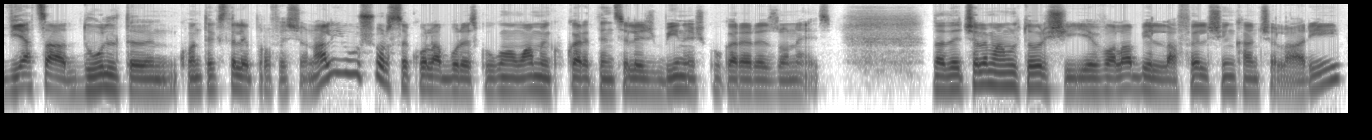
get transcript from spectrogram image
viața adultă, în contextele profesionale, e ușor să colaborezi cu oameni cu care te înțelegi bine și cu care rezonezi. Dar de cele mai multe ori și e valabil la fel și în cancelarii,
